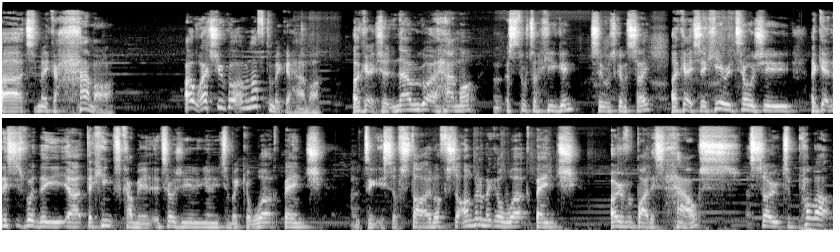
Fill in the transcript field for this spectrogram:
uh, to make a hammer. Oh, actually, we've got enough to make a hammer. Okay, so now we've got a hammer. Let's talk to Hugin, see what it's going to say. Okay, so here it tells you, again, this is where the uh, the hints come in. It tells you you need to make a workbench to get yourself started off. So I'm going to make a workbench over by this house. So to pull up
